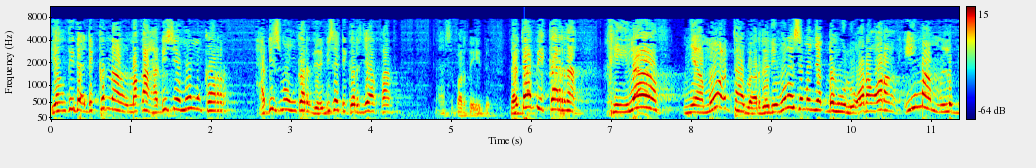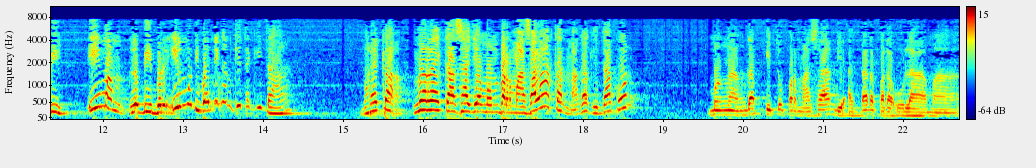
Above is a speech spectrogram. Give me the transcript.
yang tidak dikenal, maka hadisnya mungkar. Hadis mungkar tidak bisa dikerjakan. Nah, seperti itu. Tetapi karena khilafnya mu'tabar dari mulai semenjak dahulu orang-orang imam lebih imam lebih berilmu dibandingkan kita-kita. Mereka mereka saja mempermasalahkan, maka kita pun menganggap itu permasalahan di antara para ulama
